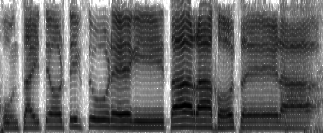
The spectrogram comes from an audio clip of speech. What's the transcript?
juntzaite hortik zure gitarra jotzera.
